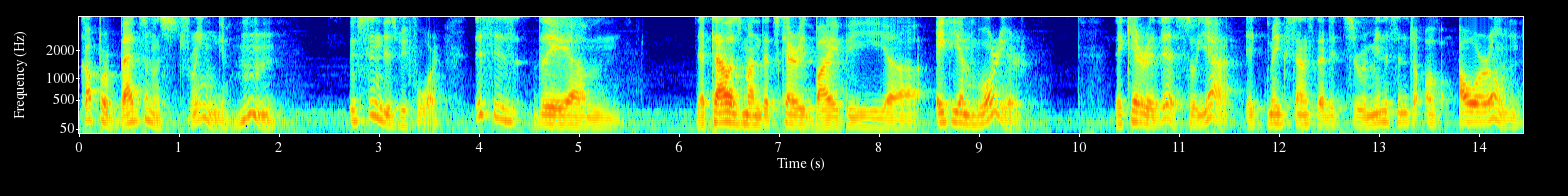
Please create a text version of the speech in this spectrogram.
copper bats on a string. Hmm. We've seen this before. This is the um, the talisman that's carried by the uh, Atian warrior they carry this. So yeah, it makes sense that it's reminiscent of our own.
